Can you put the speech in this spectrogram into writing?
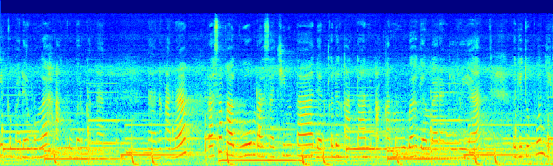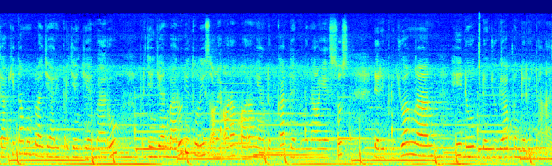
kepadamulah aku berkenan. Nah anak-anak, rasa kagum, rasa cinta, dan kedekatan akan mengubah gambaran diri ya. Begitupun jika kita mempelajari Perjanjian Baru, Perjanjian Baru ditulis oleh orang-orang yang dekat dan mengenal Yesus dari perjuangan, hidup, dan juga penderitaannya.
